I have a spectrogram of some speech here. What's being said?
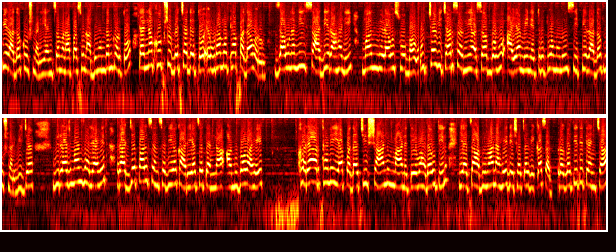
पी राधाकृष्णन यांचं मनापासून अभिनंदन करतो. त्यांना खूप शुभेच्छा देतो एवढ्या मोठ्या पदावरून. जाऊनही साधी राहणी मन मिळावू स्वभाव उच्च विचारसरणी असं बहुआयामी नेतृत्व म्हणून सी पी राधाकृष्णन विजय विराजमान झाले आहेत. राज्यपाल संसदीय कार्याचा त्यांना अनुभव आहे. खऱ्या अर्थाने या पदाची शान मान ते वाढवतील याचा अभिमान आहे देशाच्या विकासात. प्रगतीत त्यांच्या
